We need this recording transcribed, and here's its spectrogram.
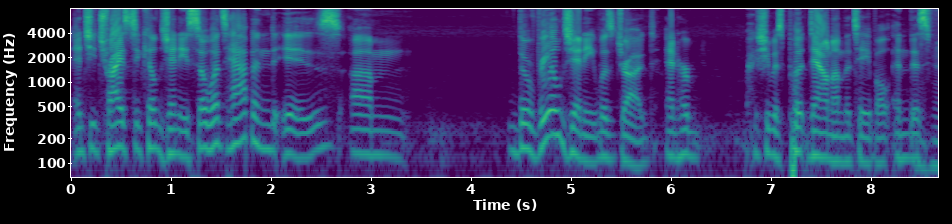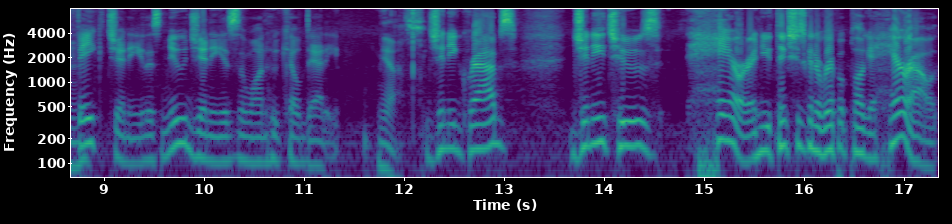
And she tries to kill Ginny. So what's happened is um, the real Ginny was drugged, and her she was put down on the table, and this Mm-hmm. fake Ginny, this new Ginny, is the one who killed Daddy. Yes. Ginny grabs Ginny 2's hair, and you think she's going to rip a plug of hair out.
